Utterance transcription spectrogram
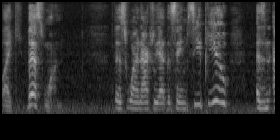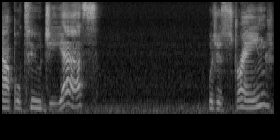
Like this one. This one actually had the same CPU as an Apple II GS, which is strange.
